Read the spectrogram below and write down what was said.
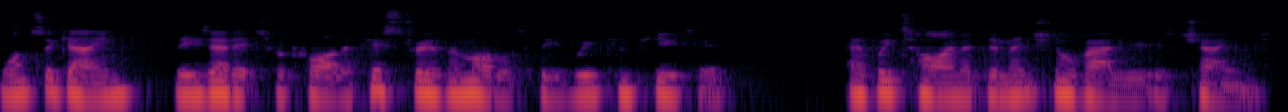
Once again, these edits require the history of the model to be recomputed every time a dimensional value is changed.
